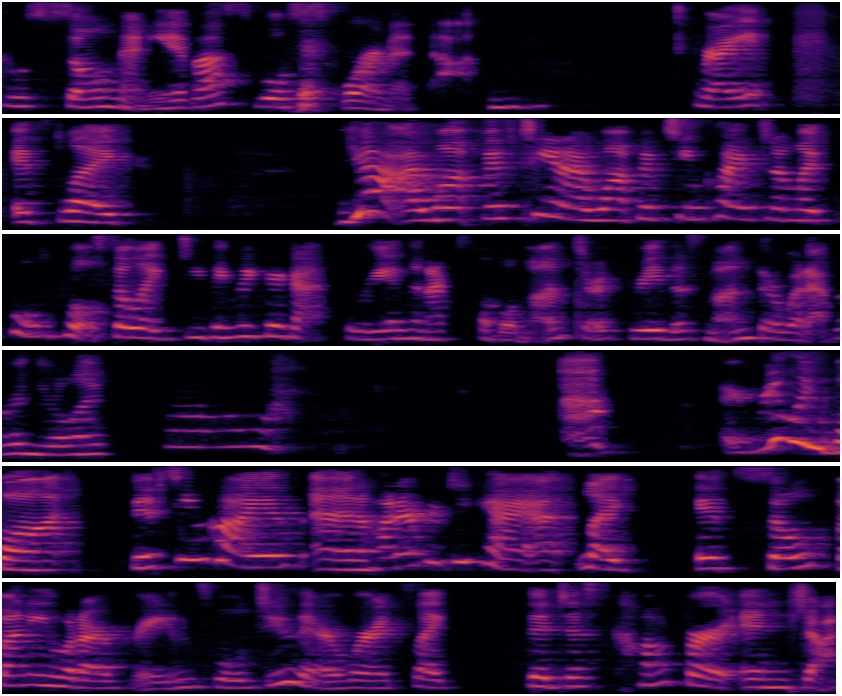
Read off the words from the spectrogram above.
how so many of us will squirm at that. Right? It's like, yeah, I want 15. I want 15 clients. And I'm like, cool, cool. So like, do you think we could get three in the next couple months or three this month or whatever? And they're like, oh, ah, I really want 15 clients and 150K. Like, it's so funny what our brains will do there where it's like the discomfort in just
